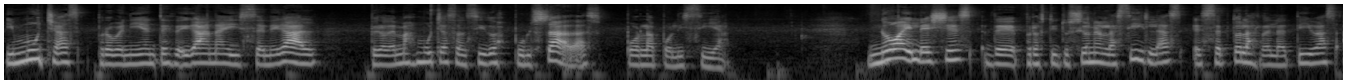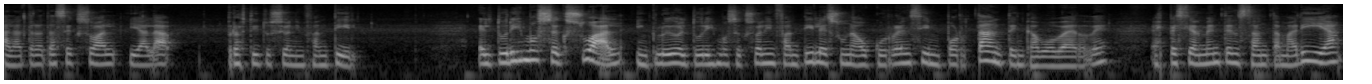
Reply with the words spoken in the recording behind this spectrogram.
y muchas provenientes de Ghana y Senegal, pero además muchas han sido expulsadas por la policía. No hay leyes de prostitución en las islas, excepto las relativas a la trata sexual y a la prostitución infantil. El turismo sexual, incluido el turismo sexual infantil, es una ocurrencia importante en Cabo Verde, especialmente en Santa María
